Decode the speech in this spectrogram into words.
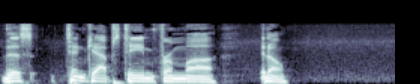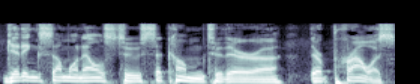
this Tin Caps team from uh, you know getting someone else to succumb to their uh, their prowess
